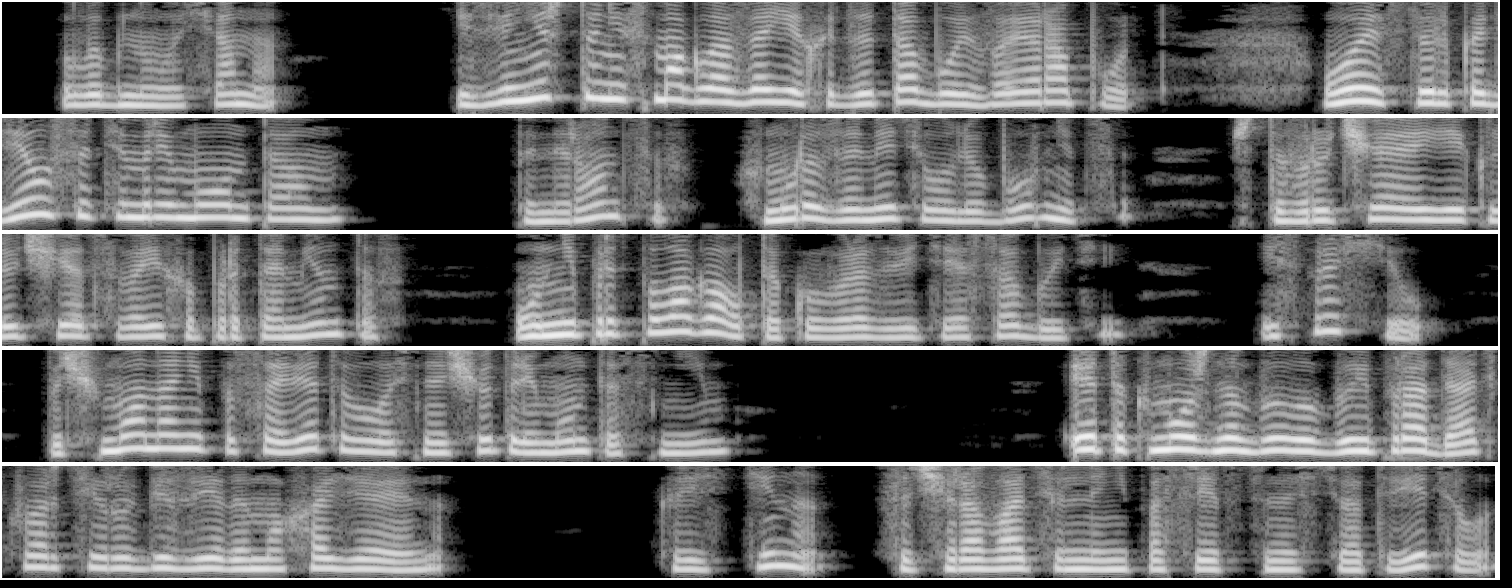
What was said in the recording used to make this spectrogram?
— улыбнулась она. «Извини, что не смогла заехать за тобой в аэропорт. Ой, столько дел с этим ремонтом!» Померанцев хмуро заметил любовнице, что, вручая ей ключи от своих апартаментов, он не предполагал такого развития событий, и спросил, почему она не посоветовалась насчет ремонта с ним. Этак можно было бы и продать квартиру без ведома хозяина. Кристина с очаровательной непосредственностью ответила,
